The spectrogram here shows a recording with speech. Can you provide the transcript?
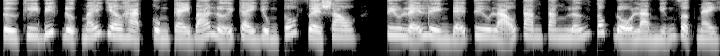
Từ khi biết được máy gieo hạt cùng cày bá lưỡi cày dùng tốt về sau, tiêu lễ liền để tiêu lão tam tăng lớn tốc độ làm những vật này.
